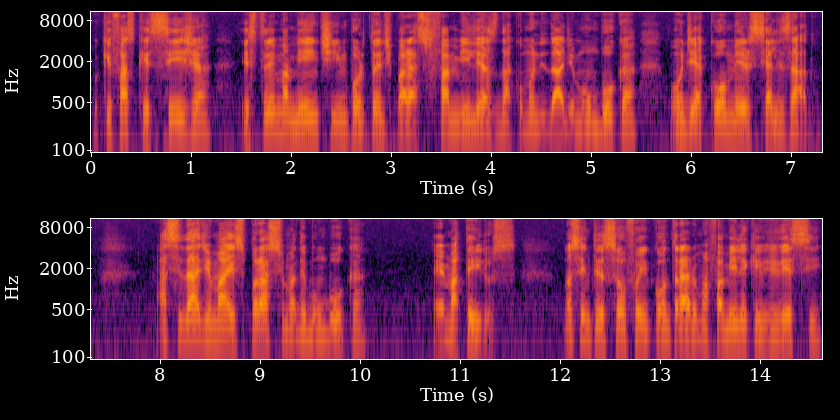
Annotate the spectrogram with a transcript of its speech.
o que faz que seja extremamente importante para as famílias da comunidade Mumbuca, onde é comercializado. A cidade mais próxima de Mumbuca é Mateiros. Nossa intenção foi encontrar uma família que vivesse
